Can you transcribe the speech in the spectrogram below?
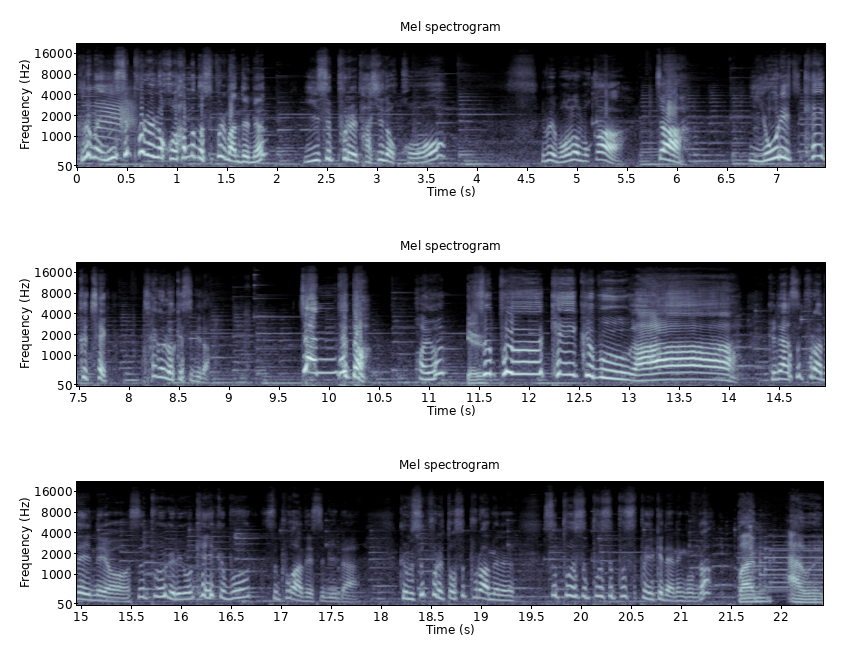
그러면 이 스프를 넣고 한 번 더 스프를 만들면 이 스프를 다시 넣고 이번에 뭐 넣어볼까? 자, 이 요리 케이크 책 책을 넣겠습니다. 짠 됐다. 과연 스프 케이크북 아 그냥 스프라 돼 있네요. 스프 그리고 케이크북 스프가 됐습니다. 그럼 스프를 또 스프로 하면은 스프 스프 스프 스프 이렇게 되는 건가? One hour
